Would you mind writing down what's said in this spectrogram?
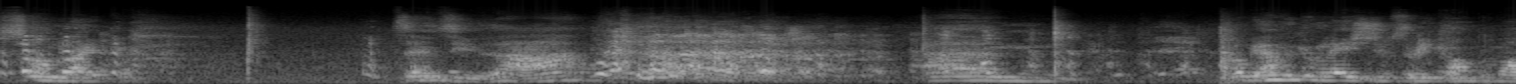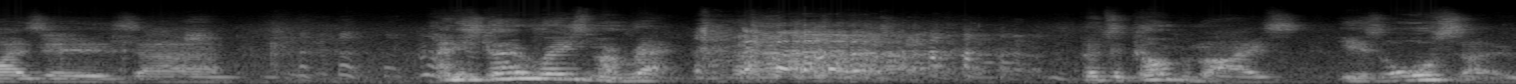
so I'm like, don't do that. Um, but we have a good relationship, so he compromises. Uh, and he's going to raise my rent. but to compromise, he is also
